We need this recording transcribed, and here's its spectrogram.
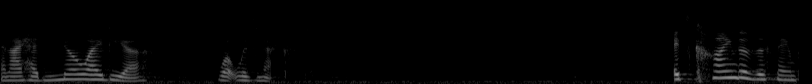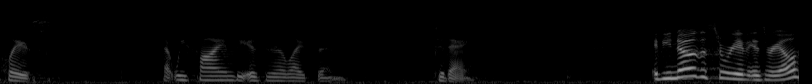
and I had no idea what was next. It's kind of the same place that we find the Israelites in today. If you know the story of Israel,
